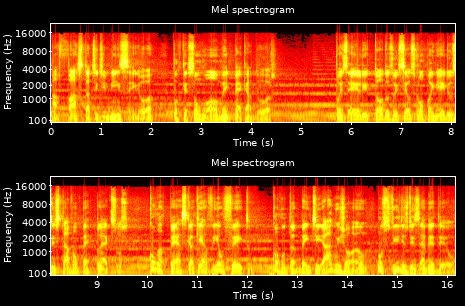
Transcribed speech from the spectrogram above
Afasta-te de mim, Senhor porque sou um homem pecador. Pois ele e todos os seus companheiros estavam perplexos com a pesca que haviam feito, como também Tiago e João, os filhos de Zebedeu,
